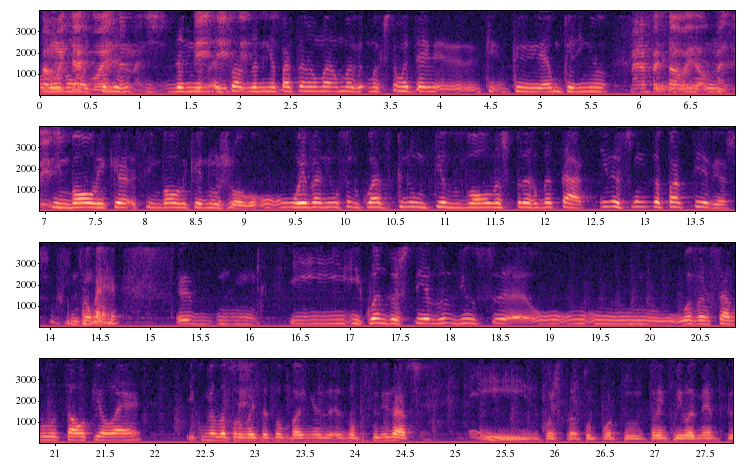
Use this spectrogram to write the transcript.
para muita coisa, mas. Da minha, diz, só diz, da minha parte também uma, uma, uma questão até que, que, é um bocadinho. Mas não foi só ele, mas diz. Simbólica, simbólica no jogo. O, o Evanilson quase que não teve bolas para rematar e na segunda parte teve-as, não é? E, e quando esteve, viu-se uh, o, o, o, avançado letal que ele é e como ele aproveita Sim. tão bem as, as, oportunidades. e depois pronto, o Porto tranquilamente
